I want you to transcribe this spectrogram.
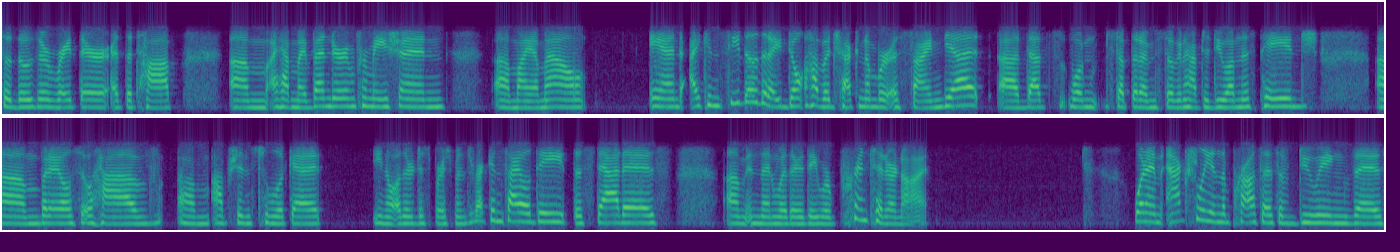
So those are right there at the top. Um, I have my vendor information, uh, my amount, and I can see though that I don't have a check number assigned yet. Uh, that's one step that I'm still going to have to do on this page. Um, but I also have um, options to look at, you know, other disbursements reconcile date, the status, um, and then whether they were printed or not. When I'm actually in the process of doing this,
